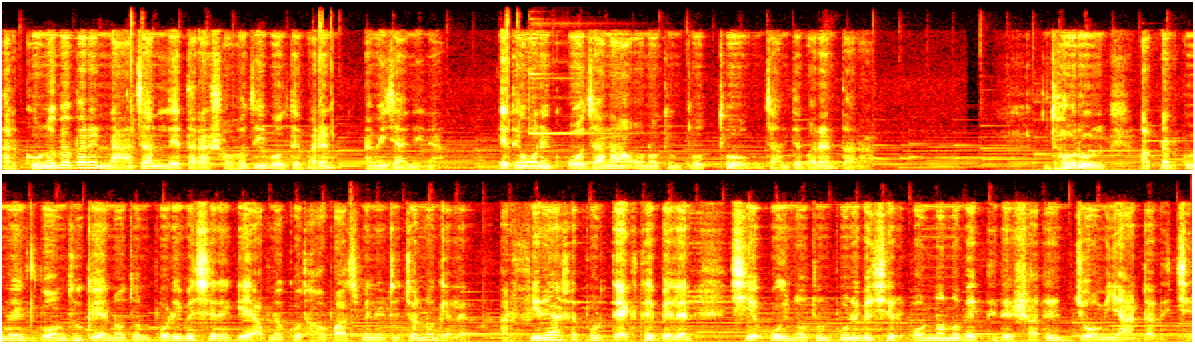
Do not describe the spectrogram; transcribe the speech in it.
আর কোনো ব্যাপারে না জানলে তারা সহজেই বলতে পারেন, আমি জানি না। এতে অনেক অজানা ও নতুন তথ্য জানতে পারেন তারা। ধরুন, আপনার কোনো এক বন্ধুকে নতুন পরিবেশে রেখে আপনার কোথাও পাঁচ মিনিটের জন্য গেলেন, আর ফিরে আসার পর দেখতে পেলেন সে ওই নতুন পরিবেশের অন্যান্য ব্যক্তিদের সাথে জমিয়ে আড্ডা দিচ্ছে।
